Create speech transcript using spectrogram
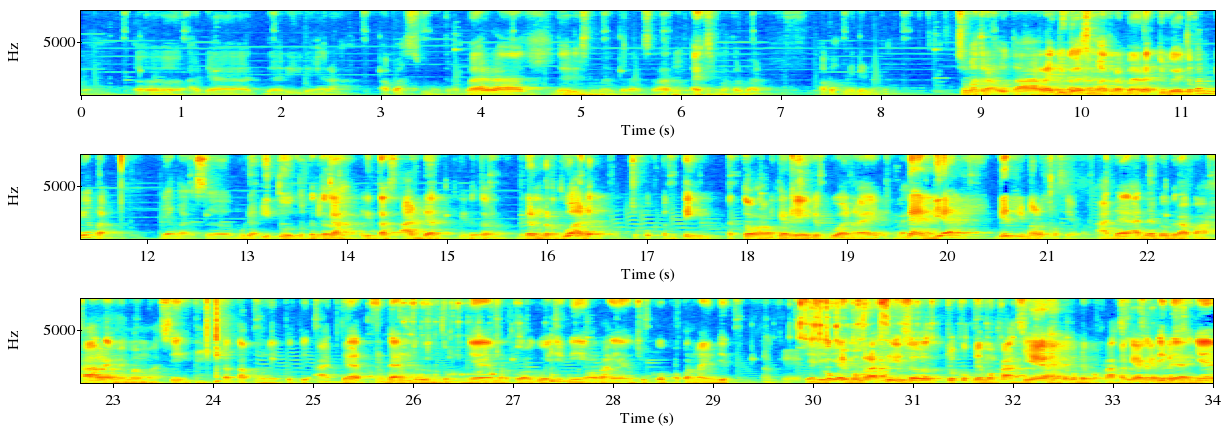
eh, ada dari daerah apa Sumatera Barat, dari Sumatera Selatan, eh Sumatera Barat, apa Medan apa? Sumatera Utara juga Sumatera Barat juga itu kan dia nggak dia nggak semudah itu untuk Betul. nikah lintas adat gitu Betul, kan. Dan menurut gua adat cukup penting Betul. di garis Oke. hidup gua nah. Baik, baik. Nah dia dia nerima lo seperti apa? Ada ada beberapa hal yang memang masih tetap mengikuti adat Hmm. dan beruntungnya mertua gue ini orang yang cukup open minded. Oke. Jadi Cukup dia- demokrasi. So, cukup demokrasi. Yeah. Cukup demokrasi. Oke, Setidaknya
